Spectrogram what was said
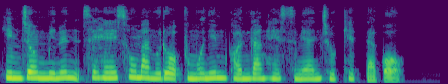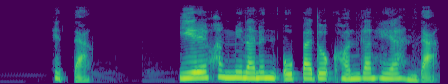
김종민은 새해 소망으로 부모님 건강했으면 좋겠다고 했다. 이에 황미나는 오빠도 건강해야 한다.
